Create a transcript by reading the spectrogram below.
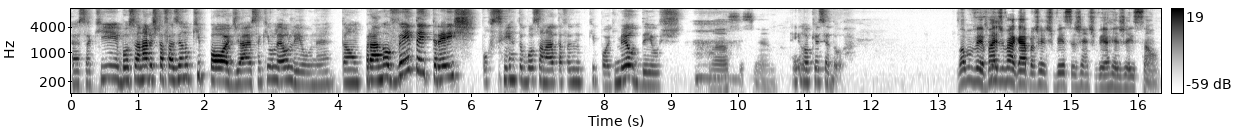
Essa aqui, Bolsonaro está fazendo o que pode. Ah, essa aqui o Léo leu, né? Então, para 93%, o Bolsonaro está fazendo o que pode. Meu Deus. Nossa Senhora. Enlouquecedor. Vamos ver, vai devagar para a gente ver se a gente vê a rejeição.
